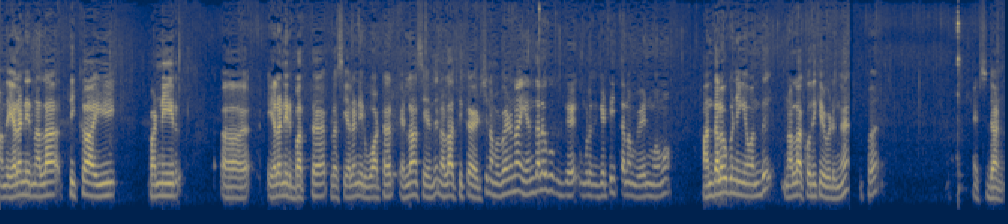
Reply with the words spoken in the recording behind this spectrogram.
அந்த இளநீர் நல்லா திக்காகி பன்னீர் இளநீர் பத்தை ப்ளஸ் இளநீர் வாட்டர் எல்லாம் சேர்ந்து நல்லா திக்காயிடுச்சு. நம்ம வேணும்னா எந்த அளவுக்கு உங்களுக்கு கெட்டித்தனம் வேணுமோ அந்த அளவுக்கு நீங்கள் வந்து நல்லா கொதிக்க விடுங்க. இப்போ இட்ஸ் டன்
